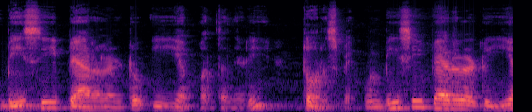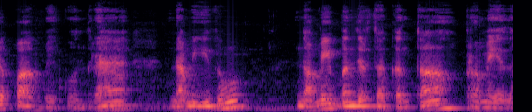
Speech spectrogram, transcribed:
B C parallel to E F ಅಂತಂದೇಳಿ ತೋರಿಸ್ಬೇಕು. B C parallel to E F ಆಗಬೇಕು ಅಂದರೆ ನಮಗಿದು ನಮಗೆ ಬಂದಿರತಕ್ಕಂಥ ಪ್ರಮೇಯದ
